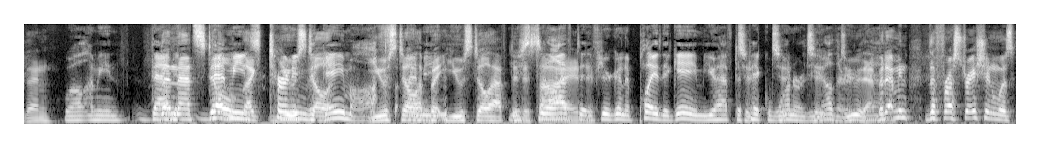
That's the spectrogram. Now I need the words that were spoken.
then well, I mean, that then that's still that means like turning still, the game off. You still, I mean, but you still have to you decide. still have to. If you're going to play the game, you have to, to- pick to- one or the to other. Do that, Yeah. but I mean, the frustration was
